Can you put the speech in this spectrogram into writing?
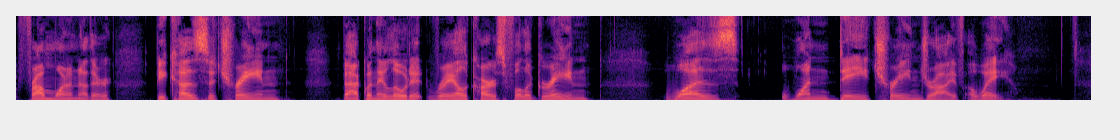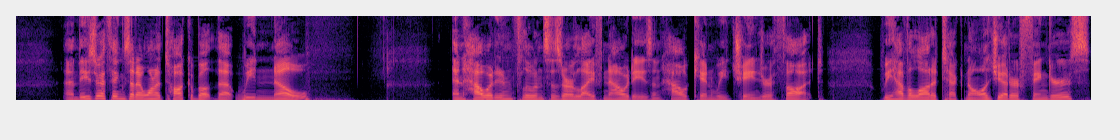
from one another because the train, back when they loaded rail cars full of grain, was one day train drive away. And these are things that I want to talk about that we know and how it influences our life nowadays and how can we change our thought. We have a lot of technology at our fingers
